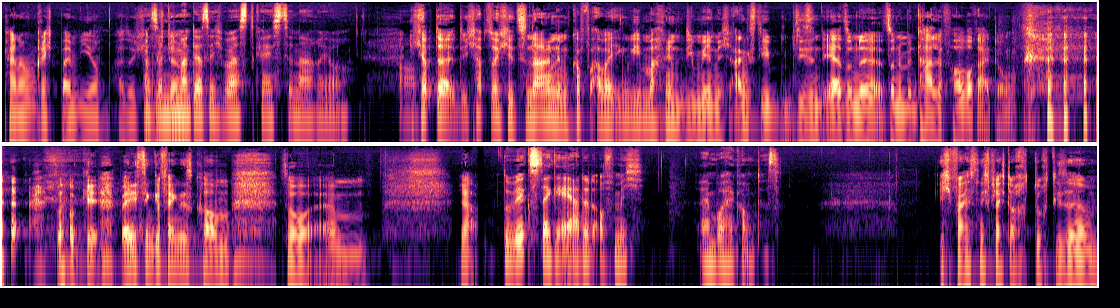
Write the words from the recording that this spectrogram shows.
keine Ahnung, recht bei mir. Also, ich also niemand, der sich Worst-Case-Szenario. Ich habe da, ich habe solche Szenarien im Kopf, aber irgendwie machen die mir nicht Angst. Die, die sind eher so eine, so eine mentale Vorbereitung. so, okay, wenn ich ins Gefängnis komme, so, ähm, ja. Du wirkst sehr geerdet auf mich. Ähm, woher kommt das? Ich weiß nicht, vielleicht auch durch diese,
